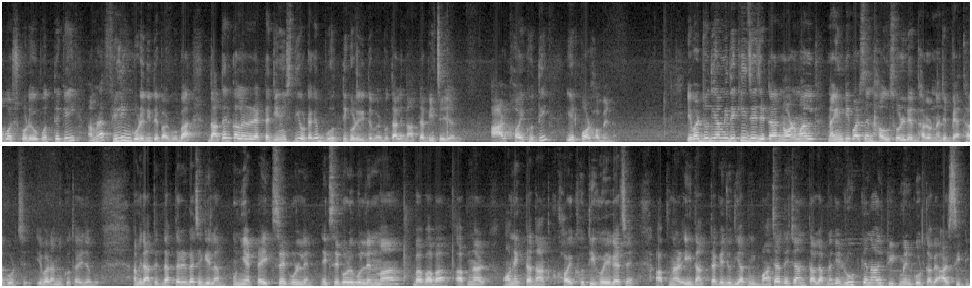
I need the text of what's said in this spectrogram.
অবশ করে ওপর থেকেই আমরা ফিলিং করে দিতে পারব বা দাঁতের কালারের একটা জিনিস দিয়ে ওটাকে ভর্তি করে দিতে পারব, তাহলে দাঁতটা বেঁচে যাবে। আর ক্ষয়ক্ষতি এরপর হবে না। এবার যদি আমি দেখি যে যেটা নর্মাল নাইনটি পার্সেন্ট হাউস হোল্ডের ধারণা যে ব্যথা করছে, এবার আমি কোথায় যাব? আমি দাঁতের ডাক্তারের কাছে গেলাম, উনি একটা এক্স রে করলেন। এক্স রে করে বললেন, মা বা বাবা, আপনার অনেকটা দাঁত ক্ষয়ক্ষতি হয়ে গেছে। আপনার এই দাঁতটাকে যদি আপনি বাঁচাতে চান, তাহলে আপনাকে রুট ক্যানাল ট্রিটমেন্ট করতে হবে আরসিটি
